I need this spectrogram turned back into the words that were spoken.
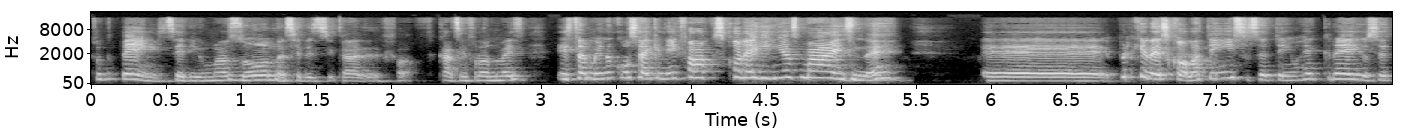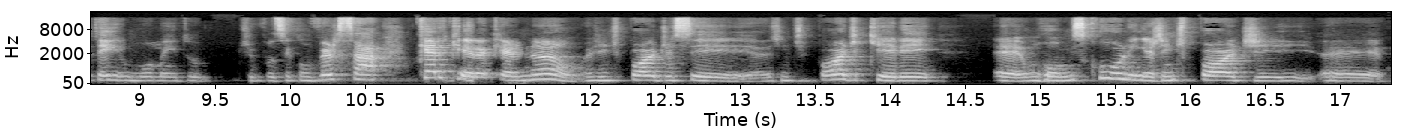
tudo bem, seria uma zona se eles ficassem falando, mas eles também não conseguem nem falar com os coleguinhas mais, né? É, porque na escola tem isso, você tem o recreio, você tem o momento de você conversar, quer queira, quer não, a gente pode ser, a gente pode querer é, um homeschooling, a gente pode é,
